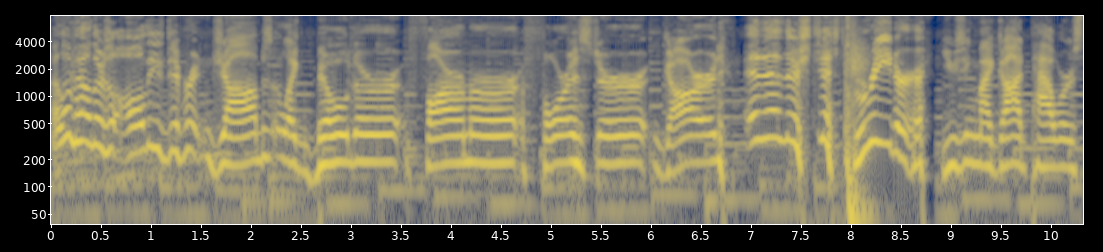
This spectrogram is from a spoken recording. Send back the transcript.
I love how there's all these different jobs like builder, farmer, forester, guard, and then there's just breeder. Using my god powers,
